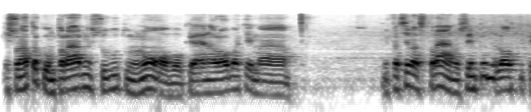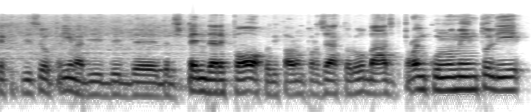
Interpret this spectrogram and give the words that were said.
E sono andato a comprarne subito uno nuovo, che è una roba che mi faceva strano, sempre nell'ottica che ti dicevo prima di, di, di, di, spendere poco, di fare un progetto low budget, però in quel momento lì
